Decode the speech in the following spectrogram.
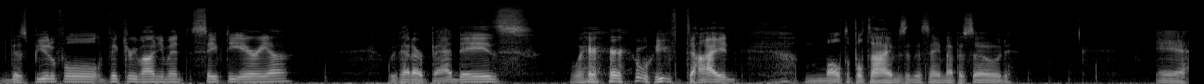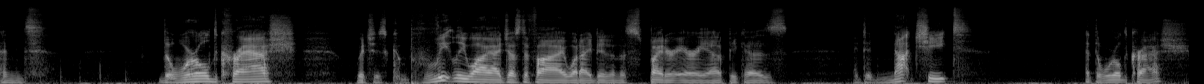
this beautiful victory monument safety area. We've had our bad days where we've died multiple times in the same episode. And the world crash, which is completely why I justify what I did in the spider area because I did not cheat at the world crash.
